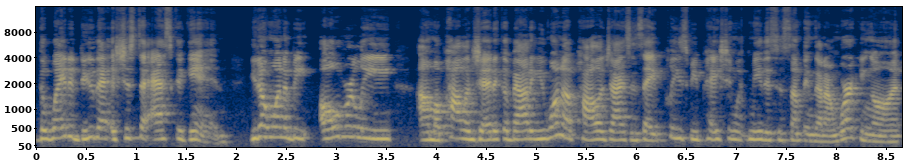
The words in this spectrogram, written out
The way to do that is just to ask again. You don't want to be overly um, apologetic about it. You want to apologize and say, please be patient with me. This is something that I'm working on.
